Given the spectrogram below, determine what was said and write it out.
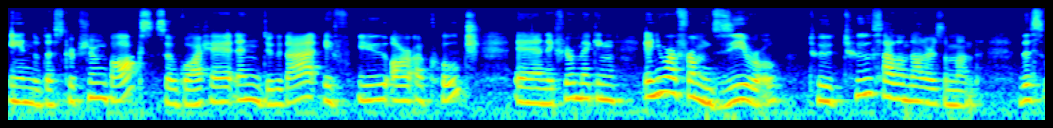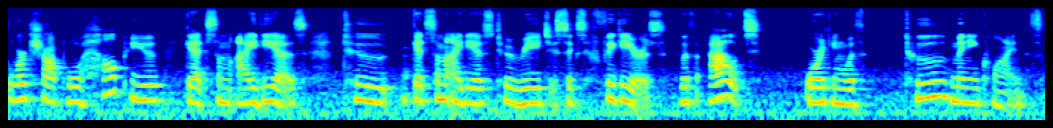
in the description box. So go ahead and do that if you are a coach and if you're making anywhere from zero to $2,000 a month. This workshop will help you get some ideas to get some ideas to reach six figures without working with too many clients.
